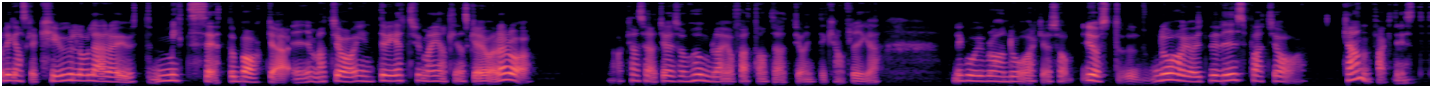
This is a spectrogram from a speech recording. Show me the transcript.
Och det är ganska kul att lära ut mitt sätt att baka i och med att jag inte vet hur man egentligen ska göra då. Jag kan säga att jag är som humlan, jag fattar inte att jag inte kan flyga. Det går ju bra ändå verkar det som. Just då har jag ett bevis på att jag kan faktiskt.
